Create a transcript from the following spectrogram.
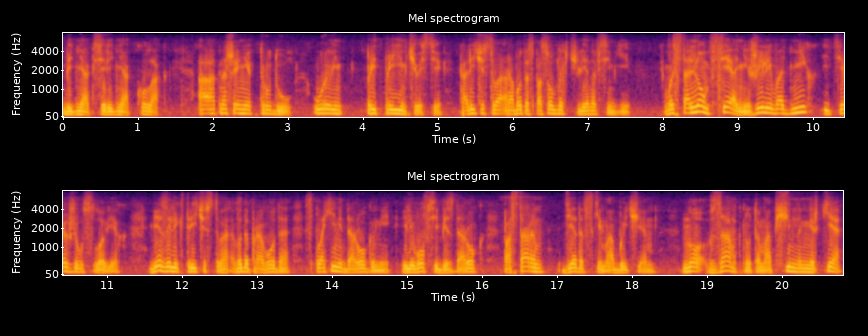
бедняк, середняк, кулак, а отношение к труду, уровень предприимчивости, количество работоспособных членов семьи. В остальном все они жили в одних и тех же условиях, без электричества, водопровода, с плохими дорогами или вовсе без дорог, по старым дедовским обычаям. Но в замкнутом общинном мирке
